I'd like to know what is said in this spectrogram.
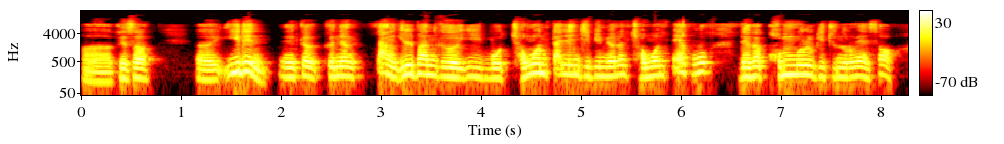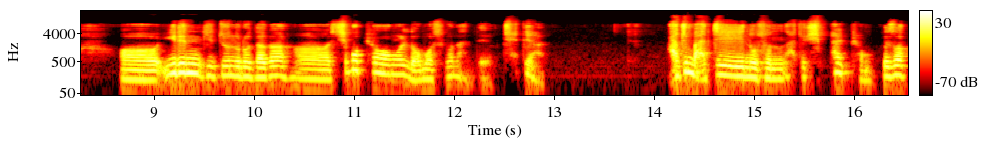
어 그래서 어 1인 그러니까 그냥 땅 일반 그 이 뭐 정원 딸린 집이면은 정원 빼고 내가 건물 기준으로 해서 어 1인 기준으로다가 어 15평을 넘었으면 안 돼요. 최대한. 아주 마지노선은 아주 18평. 그래서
